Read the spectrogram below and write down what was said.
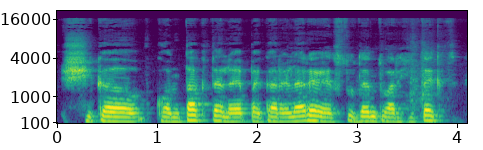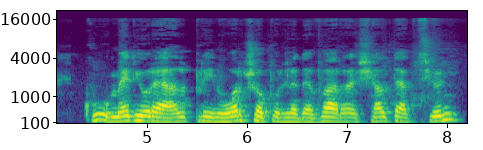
și că contactele pe care le are studentul arhitect cu mediul real, prin workshopurile de vară și alte acțiuni,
